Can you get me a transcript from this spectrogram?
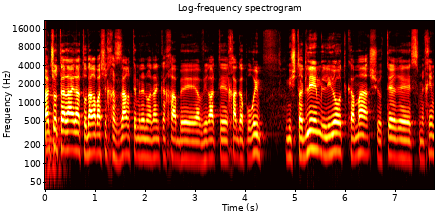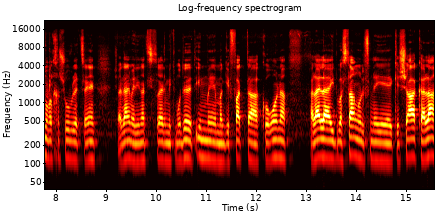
אחד שעות הלילה, תודה רבה שחזרתם אלינו עדיין ככה באווירת אה, חג הפורים. משתדלים להיות כמה שיותר אה, שמחים, אבל חשוב לציין שעדיין מדינת ישראל מתמודדת עם אה, מגפת הקורונה. הלילה התבשרנו לפני כשעה קלה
